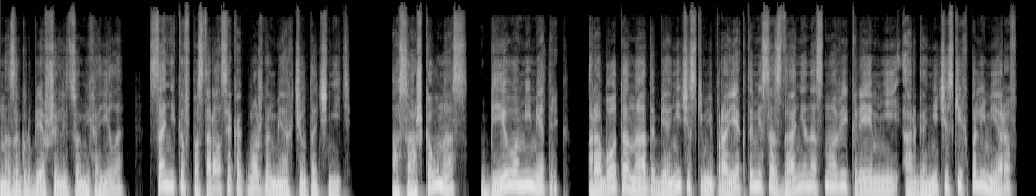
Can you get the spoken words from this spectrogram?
на загрубевшее лицо Михаила, Санников постарался как можно мягче уточнить. А Сашка у нас биомиметрик. Работа над бионическими проектами создания на основе кремний органических полимеров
